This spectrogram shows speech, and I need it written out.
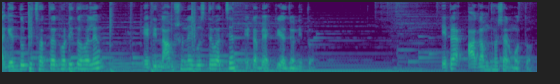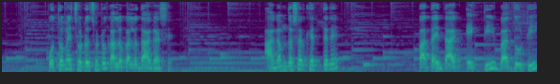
আগের দুটি ছত্রাক ঘটিত হলেও এটি নাম শুনেই বুঝতে পারছেন, এটা ব্যাকটেরিয়া জনিত এটা আগাম ধসার মতো। প্রথমে ছোট ছোট কালো কালো দাগ আসে। আগাম দশার ক্ষেত্রে পাতায় দাগ একটি বা দুটি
